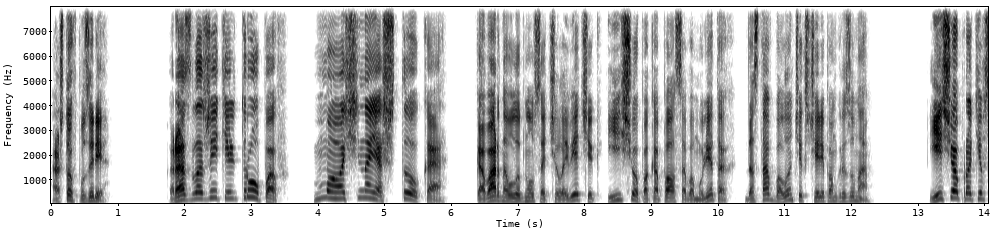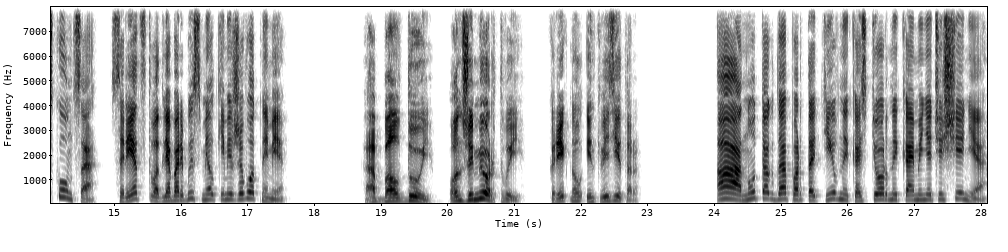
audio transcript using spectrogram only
А что в пузыре? Разложитель трупов. Мощная штука. Коварно улыбнулся человечек и еще покопался в амулетах, достав баллончик с черепом грызуна. Еще против скунса. Средство для борьбы с мелкими животными. «Обалдуй! Он же мертвый!» — крикнул инквизитор. А, ну тогда портативный костерный камень очищения.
